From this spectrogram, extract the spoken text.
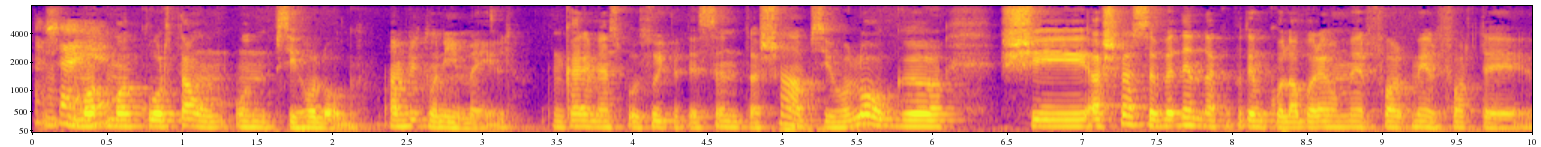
așa m- e. Mă curta un, un psiholog. Am primit un e-mail în care mi-a spus, uite, sunt așa, psiholog uh, și aș vrea să vedem dacă putem colabora un mail, mail foarte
